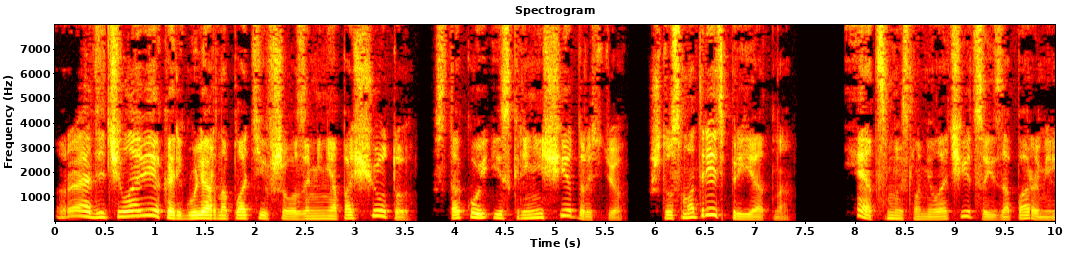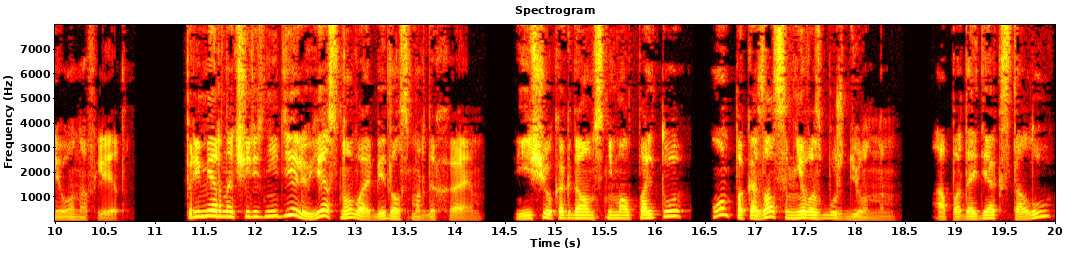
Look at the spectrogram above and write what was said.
Ради человека, регулярно платившего за меня по счету, с такой искренней щедростью, что смотреть приятно, нет смысла мелочиться и за пары миллионов лет. Примерно через неделю я снова обедал с Мордыхаем. Еще когда он снимал пальто, он показался мне возбужденным, а подойдя к столу,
